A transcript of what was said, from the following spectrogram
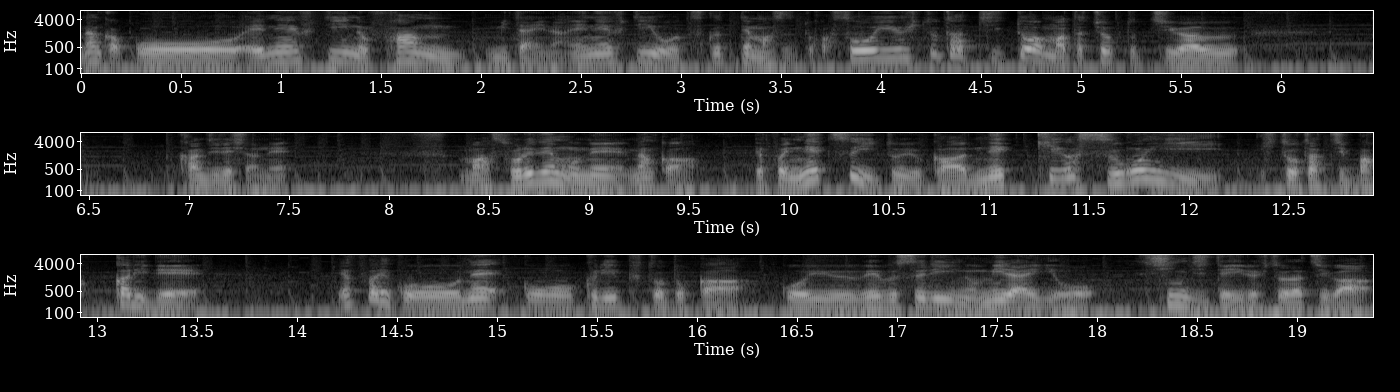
なんかこう NFT のファンみたいな NFT を作ってますとかそういう人たちとはまたちょっと違う感じでしたね。まあそれでもね、なんかやっぱり熱意というか熱気がすごい人たちばっかりで、やっぱりこうね、こうクリプトとか、こういう Web3 の未来を信じている人たちが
